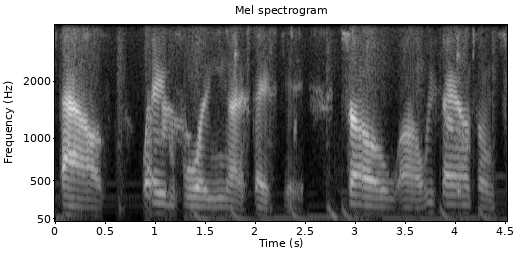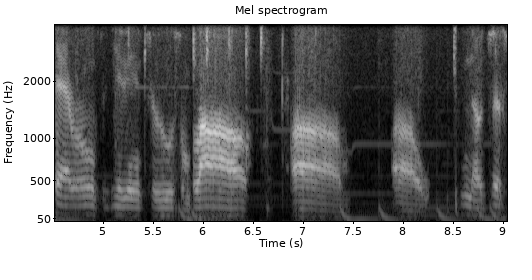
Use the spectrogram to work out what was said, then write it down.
styles way before the United States did it. So uh, we found some chat rooms to get into, some blogs, um, uh, you know, just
